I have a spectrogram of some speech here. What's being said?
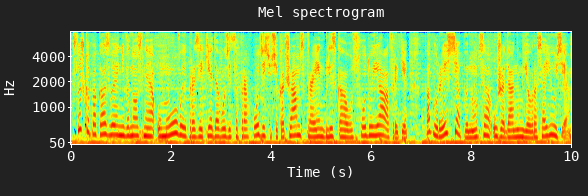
Стужка паказвае невыносныя умовы праз якія даводзіцца праходзіць уцікачам з краін блізкага ўсходу і Афрыкі каб урэшце апынуцца ў жаданым еўросаюзе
